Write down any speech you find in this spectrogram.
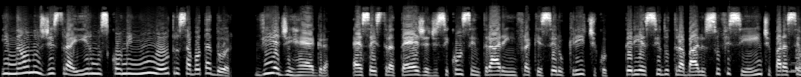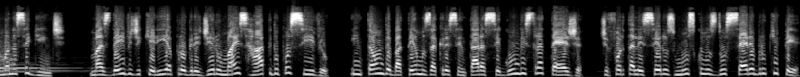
e não nos distrairmos com nenhum outro sabotador. Via de regra, essa estratégia de se concentrar em enfraquecer o crítico teria sido trabalho suficiente para a semana seguinte. Mas David queria progredir o mais rápido possível, então debatemos acrescentar a segunda estratégia, de fortalecer os músculos do cérebro QP.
